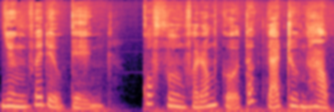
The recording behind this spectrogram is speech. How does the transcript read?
nhưng với điều kiện quốc vương phải đóng cửa tất cả trường học.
